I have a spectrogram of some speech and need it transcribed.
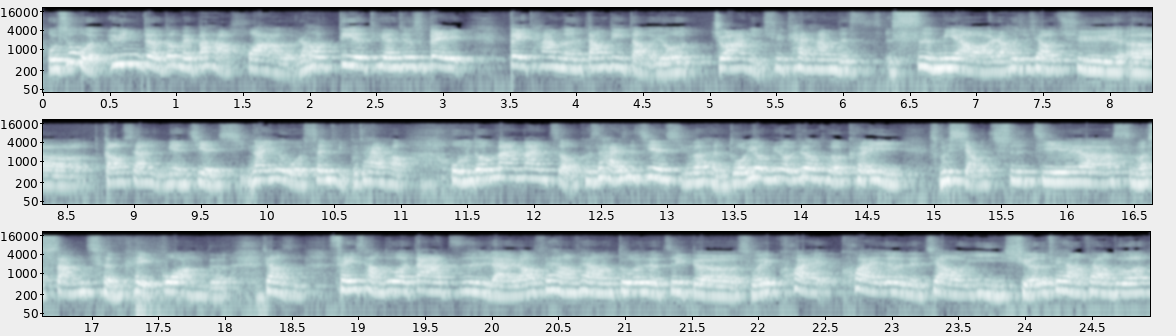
我说我晕的都没办法画了。然后第二天就是被被他们当地导游抓你去看他们的寺庙啊，然后就是要去呃高山里面践行。那因为我身体不太好，我们都慢慢走，可是还是践行了很多，又没有任何可以什么小吃街啊，什么商城可以逛的这样子，非常多的大自然，然后非常非常多的这个所谓快快乐的教义，学了非常非常多。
